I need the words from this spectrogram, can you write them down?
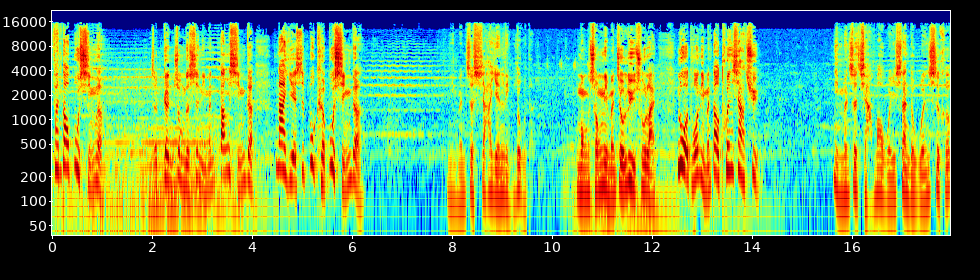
反倒不行了。这更重的是你们当行的，那也是不可不行的。你们这瞎眼领路的，猛虫你们就滤出来，骆驼你们倒吞下去。你们这假冒为善的文士和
